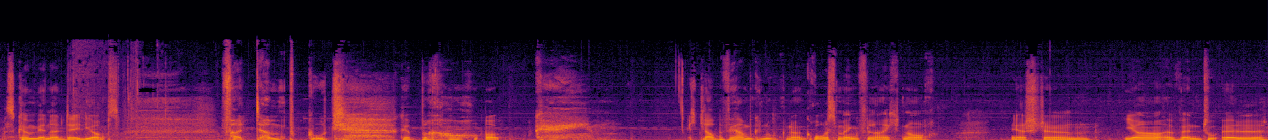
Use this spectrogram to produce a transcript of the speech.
Das können wir in der Daily Ops verdammt gut gebrauchen. Okay. Ich glaube, wir haben genug. Ne? Großmengen vielleicht noch herstellen. Ja, eventuell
